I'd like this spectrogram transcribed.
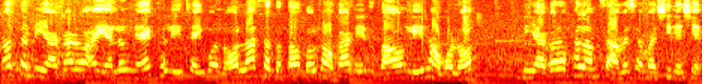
နောက်တစ်နေရာကတော့အဲ့အလုံးနဲ့ခလေးချိန်ပေါ့နော်လာဆက်1300ကနေ1400ပေါ့နော်နေရာကတော့ဖလမ်စာမဲဆက်မှာရှိတယ်ရှင်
